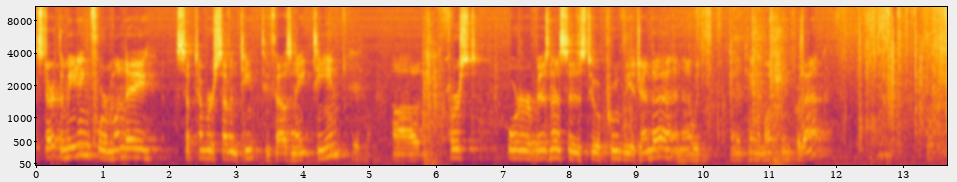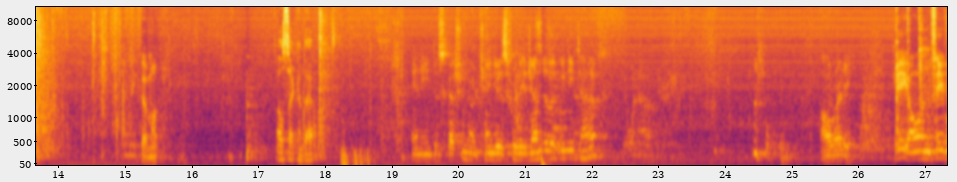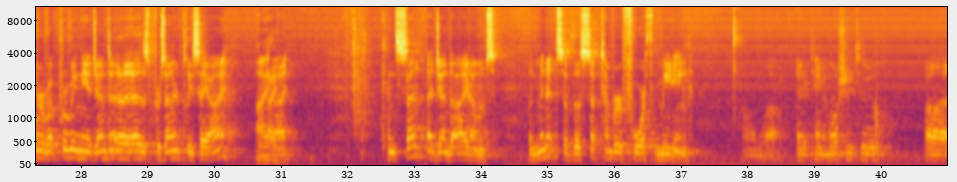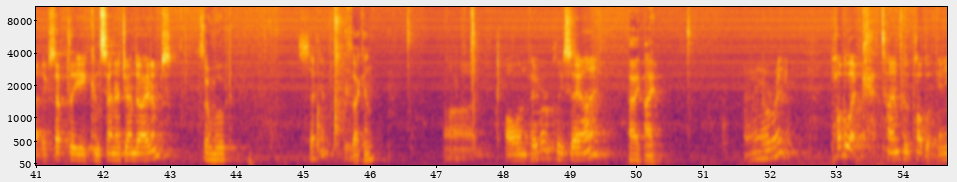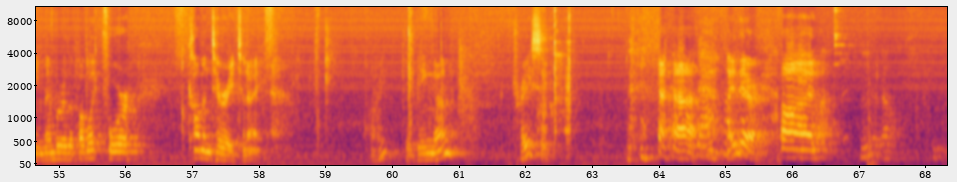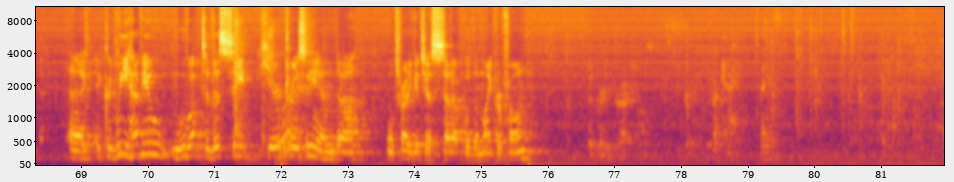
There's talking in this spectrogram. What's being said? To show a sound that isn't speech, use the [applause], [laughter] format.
Start the meeting for Monday, September 17th, 2018. Uh, First order of business is to approve the agenda, and I would entertain a motion for that. Make that motion. I'll second that. Any discussion or changes for the agenda that we need to have? Alrighty. Okay, all in favor of approving the agenda as presented, please say aye. Aye. Aye. Consent agenda items, the minutes of the September 4th meeting. I'll uh, entertain a motion to uh, accept the consent agenda items. So moved. Second. Second? All in favor, please say aye. Aye. Aye. All right. Public, time for the public. Any member of the public for commentary tonight? All right, there being none. Tracy. [laughs] Hi there. Uh, uh, Could we have you move up to this seat here, Tracy? And uh, we'll try to get you set up with the microphone.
